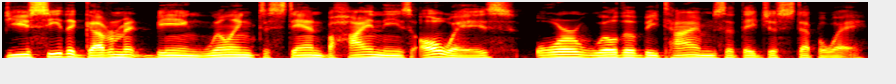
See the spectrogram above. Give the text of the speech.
do you see the government being willing to stand behind these always, or will there be times that they just step away?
